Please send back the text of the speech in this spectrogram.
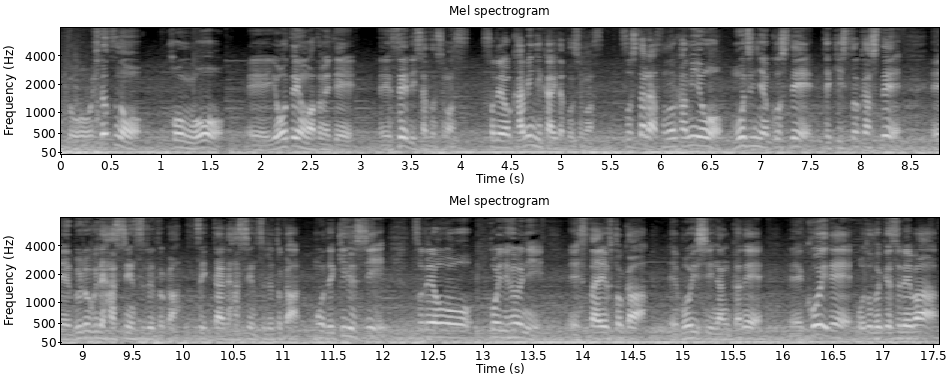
うんと一つの本を、えー、要点をまとめてえ整理したとします。それを紙に書いたとします。そしたらその紙を文字に起こしてテキスト化して、えブログで発信するとかツイッターで発信するとかもできるしそれをこういうふうにスタイフとか Voicy なんかでえ声でお届けすれば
